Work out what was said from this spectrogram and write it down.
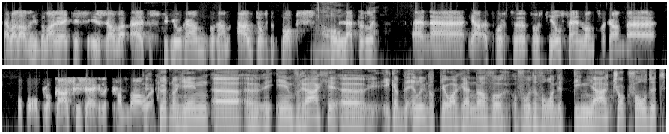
En wat dan nu belangrijk is, is dat we uit de studio gaan. We gaan out of the box, oh, letterlijk. Ja. En uh, ja, het wordt, het wordt heel fijn, want we gaan uh, op, op locaties eigenlijk gaan bouwen. Kurt, nog één, één vraagje. ik heb de indruk dat jouw agenda voor, voor de volgende tien jaar chockvol zit.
